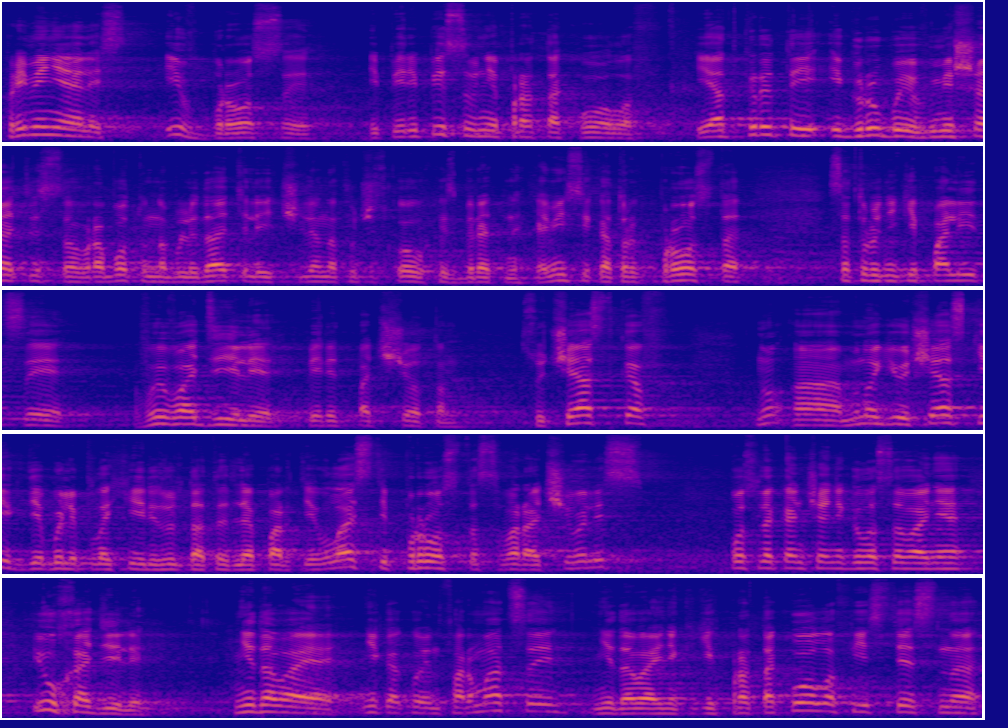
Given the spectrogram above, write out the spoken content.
применялись и вбросы, и переписывание протоколов, и открытые и грубые вмешательства в работу наблюдателей, членов участковых избирательных комиссий, которых просто сотрудники полиции выводили перед подсчетом с участков. Ну, а многие участки, где были плохие результаты для партии власти, просто сворачивались после окончания голосования и уходили, не давая никакой информации, не давая никаких протоколов, естественно,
